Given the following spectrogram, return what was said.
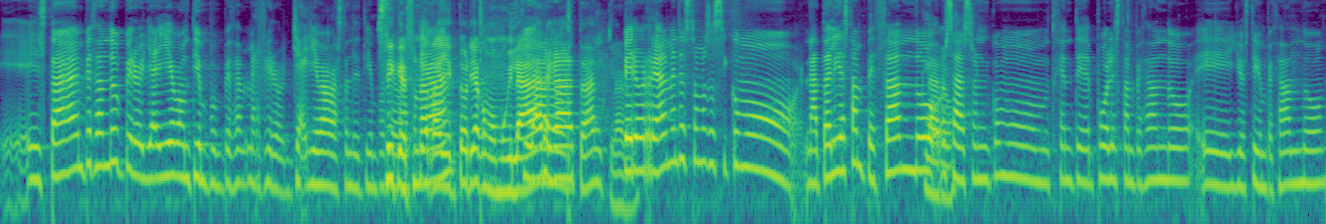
está empezando, pero ya lleva un tiempo me refiero, ya lleva bastante tiempo. Sí, que es una trayectoria como muy larga, tal, claro. Pero realmente somos así como, Natalia está empezando, o sea, son como gente, Paul está empezando, eh, yo estoy empezando.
